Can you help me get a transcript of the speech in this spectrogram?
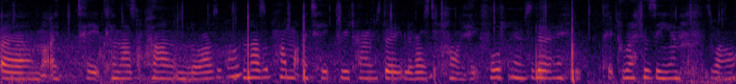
Um, I take clonazepam and lorazepam. Clonazepam I take three times a day, lorazepam I take four times a day. I take promethazine as well.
